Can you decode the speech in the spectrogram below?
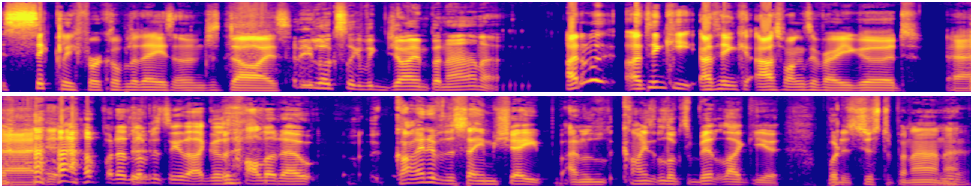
sickly for a couple of days and then just dies. And he looks like a big giant banana. I don't. I think he. I think Aswang's a very good. Uh, it- but I'd love to see that it's hollowed out, kind of the same shape, and kind of looks a bit like you, but it's just a banana.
